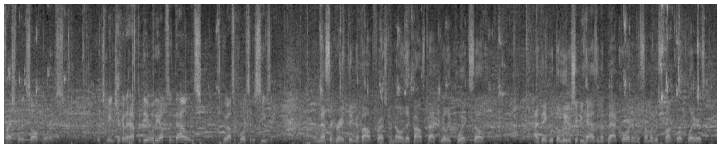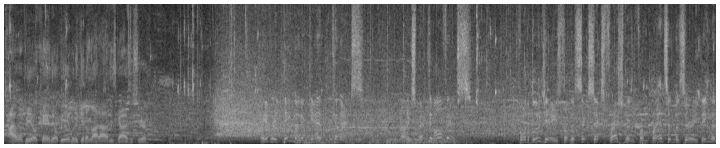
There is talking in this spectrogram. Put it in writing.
freshmen and sophomores, which means you're going to have to deal with the ups and downs throughout the course of the season. And that's the great thing about freshmen, though, they bounce back really quick. So I think with the leadership he has in the backcourt and with some of his front court players, I will be okay. They'll be able to get a lot out of these guys this year. Avery Dingman again connects. Unexpected offense for the Blue Jays from the 6'6 freshman from Branson, Missouri. Dingman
